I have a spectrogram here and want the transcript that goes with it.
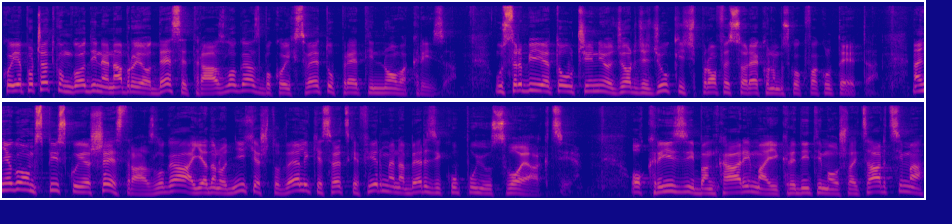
koji je početkom godine nabrojao 10 razloga zbog kojih svetu preti nova kriza. U Srbiji je to učinio Đorđe Đukić, profesor ekonomskog fakulteta. Na njegovom spisku je šest razloga, a jedan od njih je što velike svetske firme na berzi kupuju svoje akcije. O krizi, bankarima i kreditima u švajcarcima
